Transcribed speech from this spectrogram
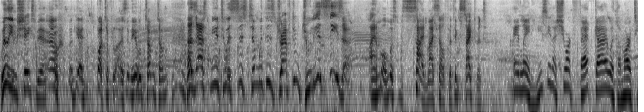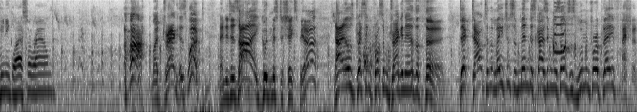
William Shakespeare, oh, again, butterflies in the old tum tum, has asked me to assist him with his draft of Julius Caesar. I am almost beside myself with excitement. Hey, lady, you seen a short, fat guy with a martini glass around? Aha! My drag has worked, and it is I, good Mr. Shakespeare, Niles Dressing Crossum Dragonair the Third, decked out in the latest of men disguising themselves as women for a play fashion.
